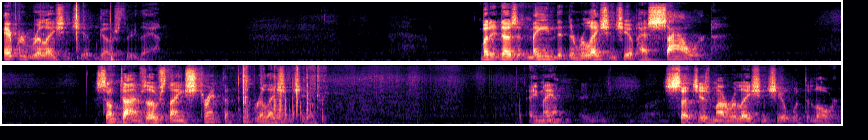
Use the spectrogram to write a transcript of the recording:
Every relationship goes through that. But it doesn't mean that the relationship has soured. Sometimes those things strengthen relationship. Amen such is my relationship with the Lord.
